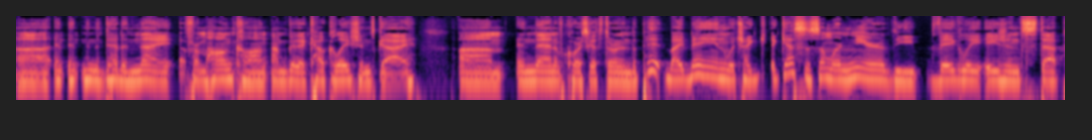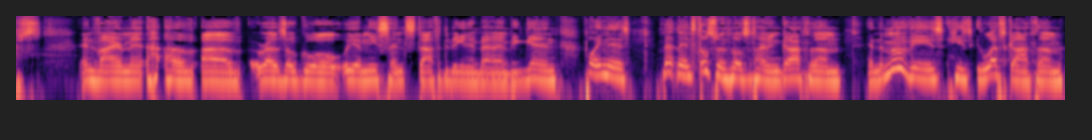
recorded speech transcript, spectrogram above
uh, in, in the dead of night from Hong Kong. I'm good at calculations, guy. Um, and then, of course, gets thrown in the pit by Bane, which I, I guess is somewhere near the vaguely Asian steps environment of of Ghul, Liam Neeson stuff at the beginning of Batman Begins. Point is, Batman still spends most of the time in Gotham. In the movies, he's he left Gotham.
